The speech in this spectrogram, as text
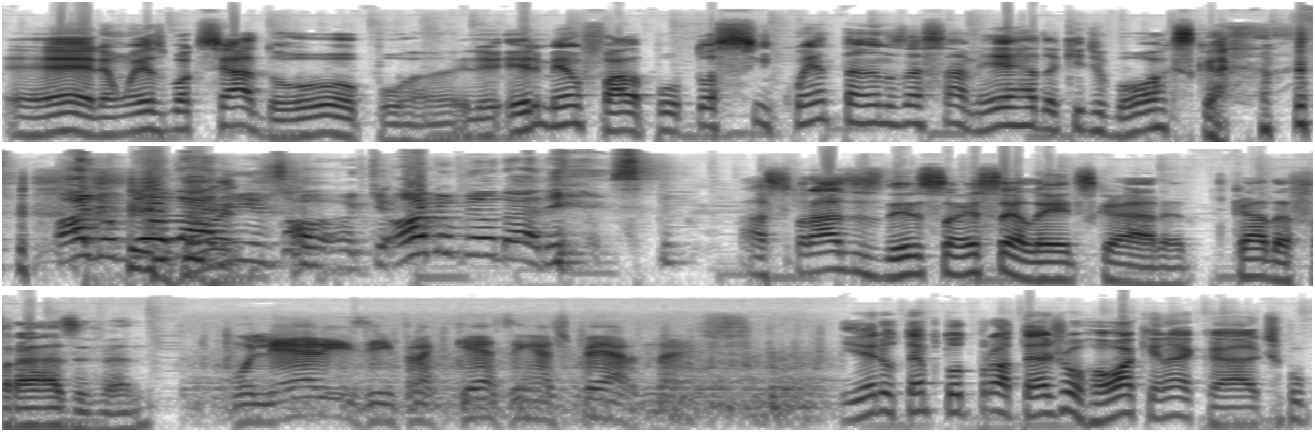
É, ele é um ex-boxeador, porra. Ele, ele mesmo fala, pô, tô há 50 anos nessa merda aqui de boxe, cara. Olha o meu então, é nariz, olha o meu nariz. As frases dele são excelentes, cara. Cada frase, velho. Mulheres enfraquecem as pernas. E ele o tempo todo protege o Rock, né, cara? Tipo,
